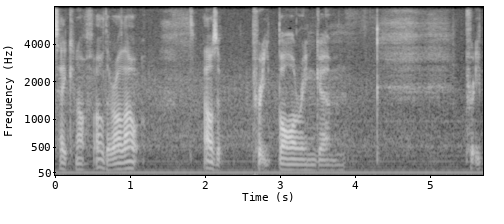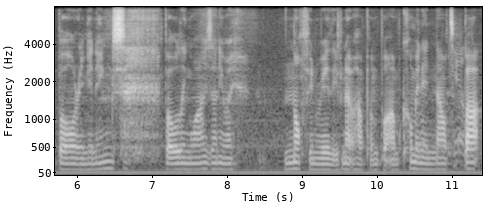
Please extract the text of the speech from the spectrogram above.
taken off. Oh, they're all out. That was a pretty boring, um, pretty boring innings, bowling wise. Anyway, nothing really of note happened. But I'm coming in now to bat.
